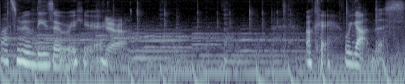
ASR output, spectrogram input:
Let's move these over here. Yeah. Okay, we got this.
